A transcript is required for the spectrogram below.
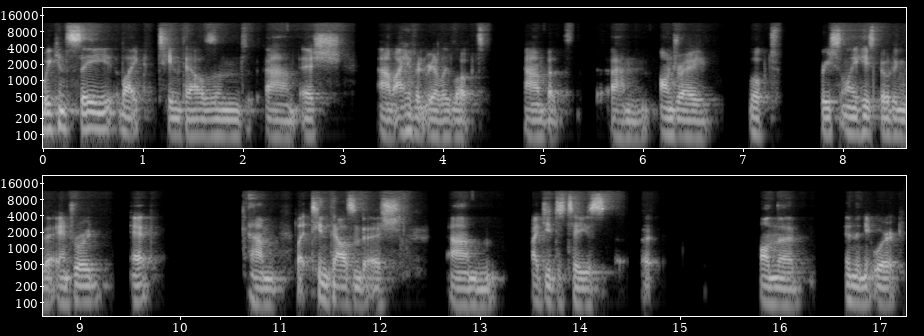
we can see like ten thousand um, ish. Um, I haven't really looked, um, but um, Andre looked recently. He's building the Android app, like ten thousand ish identities on the in the network.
